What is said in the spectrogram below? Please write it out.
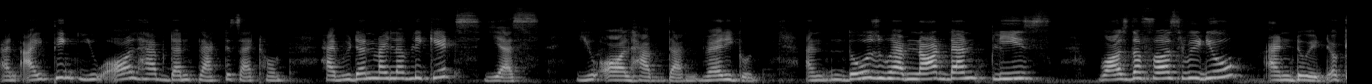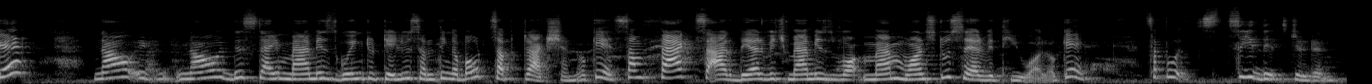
And i think you all have done practice at home. Have you done my lovely kids? Yes you all have done. Very good. And those who have not done please watch the first video and do it okay now it now this time ma'am is going to tell you something about subtraction okay? Some facts are there which ma'am is ma'am wants to share with you all okay? Suppose see this children.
